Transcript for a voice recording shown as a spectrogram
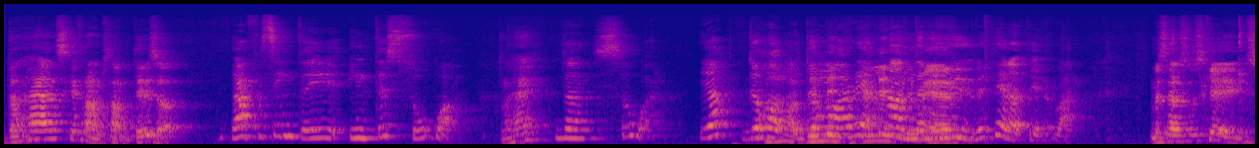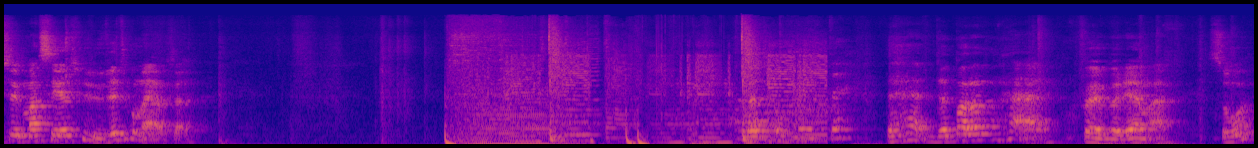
Den här ska fram samtidigt så. Ja fast inte, inte så. Nej. Utan så. Ja, du har, det du är har lite- handen mer- i huvudet hela tiden bara. Men sen så ska jag, så man ser att huvudet går med också. Ja. Det här, det, bara den här får jag börja med. Så.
